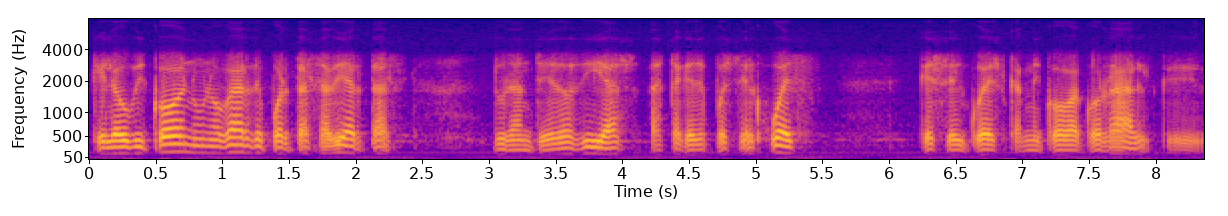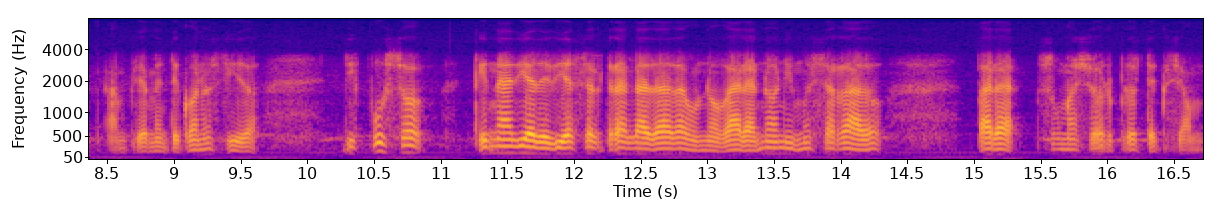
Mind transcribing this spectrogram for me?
que la ubicó en un hogar de puertas abiertas durante dos días hasta que después el juez, que es el juez Carnicova Corral, ampliamente conocido, dispuso que nadie debía ser trasladada a un hogar anónimo y cerrado para su mayor protección.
